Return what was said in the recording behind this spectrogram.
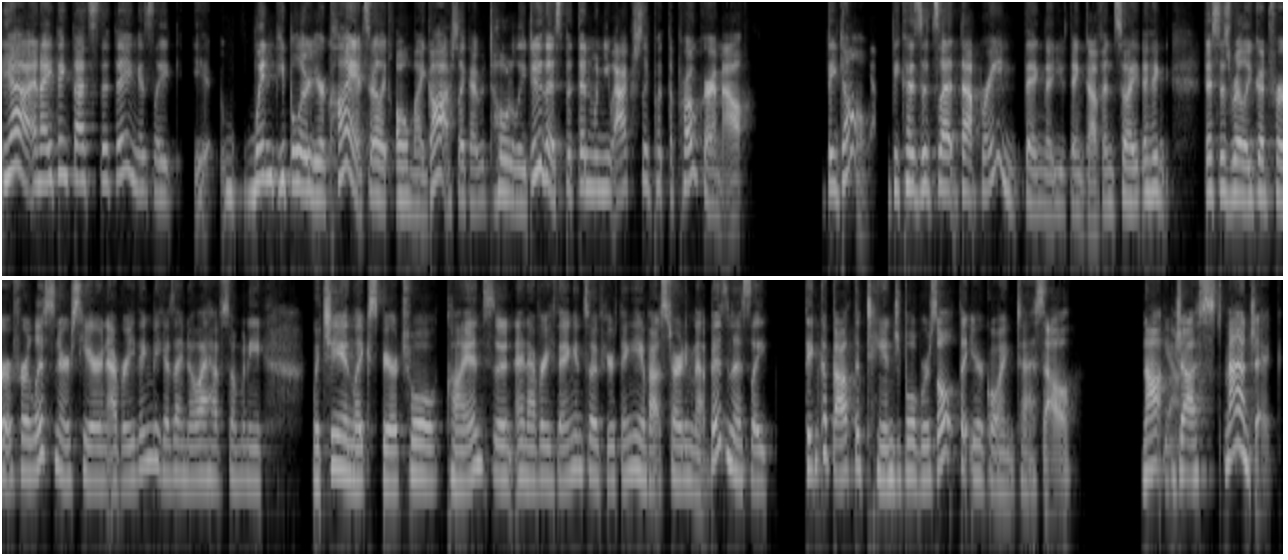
Yeah. And I think that's the thing is like when people are your clients, they're like, oh my gosh, like I would totally do this. But then when you actually put the program out, they don't yeah. because it's that that brain thing that you think of. And so I, I, think this is really good for for listeners here and everything because I know I have so many witchy and like spiritual clients and, and everything. And so if you're thinking about starting that business, like think about the tangible result that you're going to sell, not yeah. just magic.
